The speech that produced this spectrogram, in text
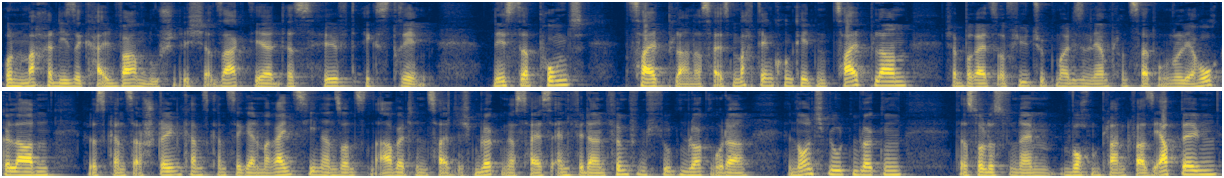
und mache diese Kalt-Warm-Dusche. Ich sag dir, das hilft extrem. Nächster Punkt, Zeitplan. Das heißt, mach dir einen konkreten Zeitplan. Ich habe bereits auf YouTube mal diesen Lernplan 2.0 ja hochgeladen. Wenn du das Ganze erstellen kannst, kannst du gerne mal reinziehen. Ansonsten arbeite in zeitlichen Blöcken. Das heißt, entweder in 5-Minuten-Blöcken oder in 90-Minuten-Blöcken. Das solltest du in deinem Wochenplan quasi abbilden.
